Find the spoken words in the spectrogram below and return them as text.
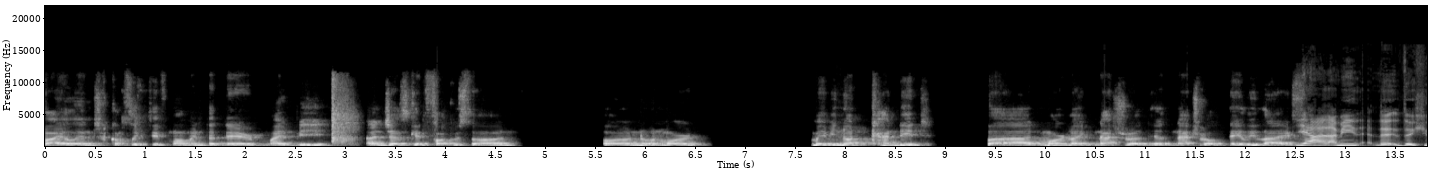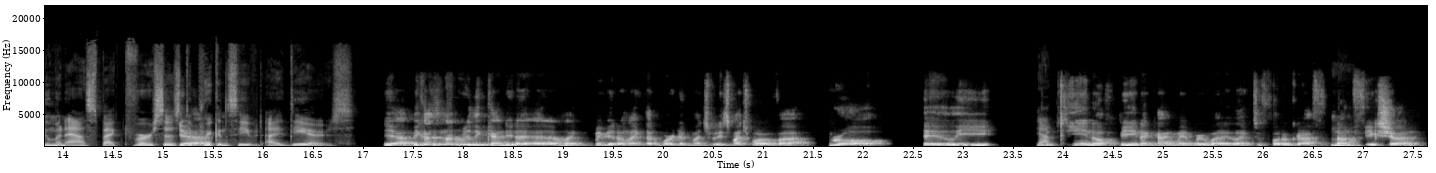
violent, conflictive moment that there might be, and just get focused on on on more maybe not candid, but more like natural natural daily life. Yeah, I mean the the human aspect versus the preconceived ideas. Yeah, because it's not really candid. I, I don't like maybe I don't like that word that much, but it's much more of a raw daily Yeah. routine of being a gang member. What I like to photograph, Mhm. nonfiction.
